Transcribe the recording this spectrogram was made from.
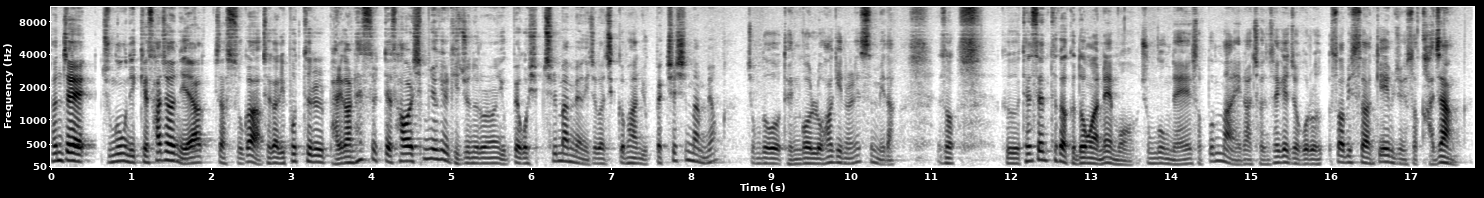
현재 중국 니케 사전 예약자 수가 제가 리포트를 발간했을 때 4월 16일 기준으로는 657만 명이지만 지금 한 670만 명 정도 된 걸로 확인을 했습니다. 그래서 그 텐센트가 그동안에 뭐 중국 내에서뿐만 아니라 전 세계적으로 서비스한 게임 중에서 가장 네,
